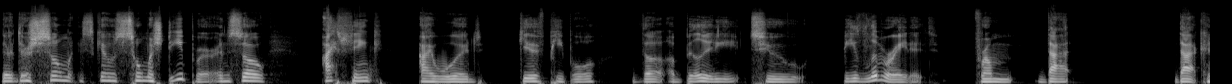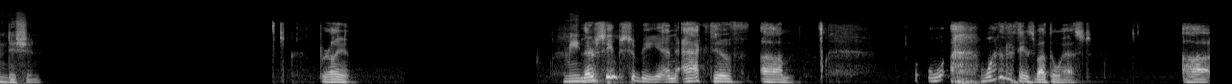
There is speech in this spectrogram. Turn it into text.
there there's so much it goes so much deeper. And so i think i would give people the ability to be liberated from that that condition Brilliant. i mean There seems to be an active. Um, w- one of the things about the West, uh,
